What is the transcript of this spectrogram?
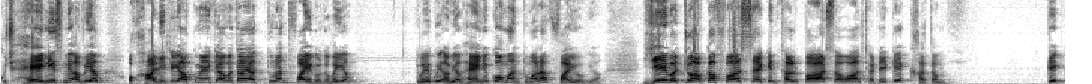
कुछ है ही नहीं इसमें अवयव, और खाली के लिए आपको मैंने क्या बताया? तुरंत फाइव कर दो भैया। कि भैया कोई अवयव है नहीं कॉमन तुम्हारा फाइव हो गया। ये बच्चों आपका फ़र्स्ट सेकंड थर्ड पार्ट सवाल छठे के खत्म। ठीक?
